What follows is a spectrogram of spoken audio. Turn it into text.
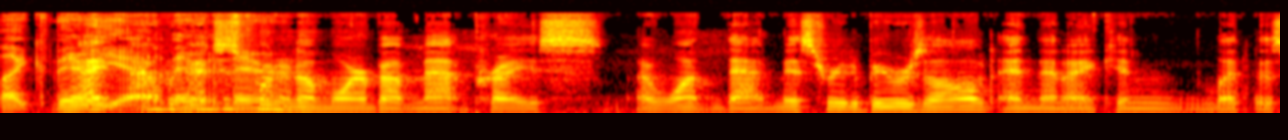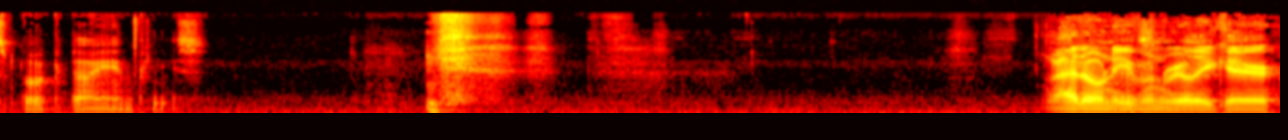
like they're I, yeah I, they're I just they're want to know more about Matt Price. I want that mystery to be resolved, and then I can let this book die in peace. I don't even really care.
